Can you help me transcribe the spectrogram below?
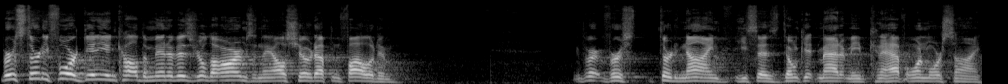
Verse 34 Gideon called the men of Israel to arms, and they all showed up and followed him. Verse 39, he says, Don't get mad at me. Can I have one more sign?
